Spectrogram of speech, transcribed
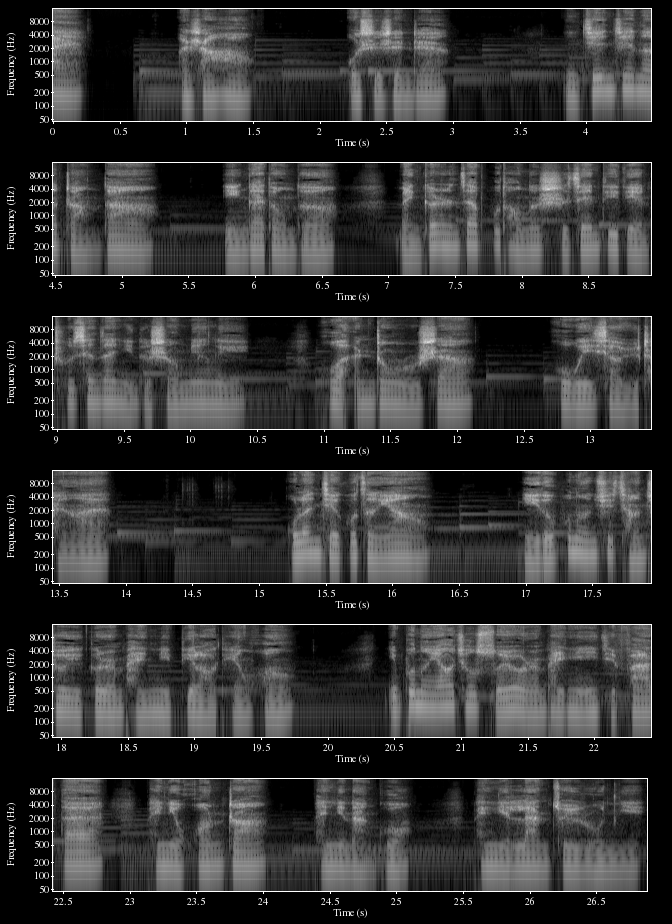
嗨，晚上好，我是真真。你渐渐的长大，你应该懂得，每个人在不同的时间地点出现在你的生命里，或恩重如山，或微小于尘埃。无论结果怎样，你都不能去强求一个人陪你地老天荒，你不能要求所有人陪你一起发呆，陪你慌张，陪你难过，陪你烂醉如泥。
